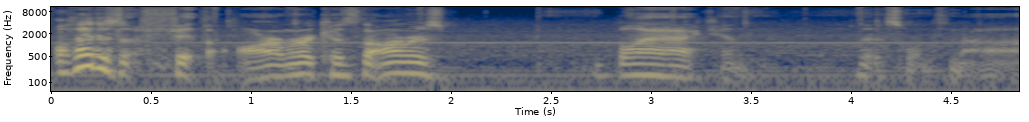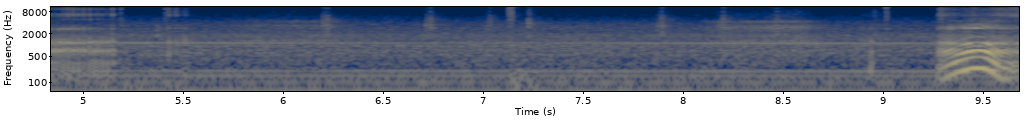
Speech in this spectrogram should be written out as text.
Well, that doesn't fit the armor because the armor's black and this one's not. Oh.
